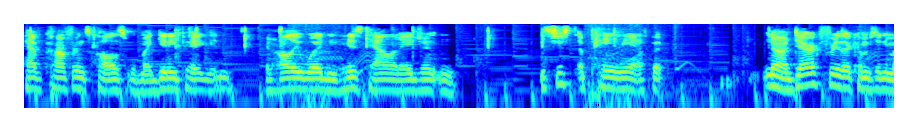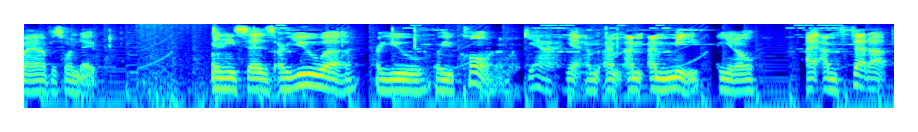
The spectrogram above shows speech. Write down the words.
have conference calls with my guinea pig and, in Hollywood and his talent agent, and it's just a pain in the ass. But no, Derek Freeler comes into my office one day, and he says, "Are you, uh, are you, are you Colin?" I'm like, "Yeah, yeah, I'm, I'm, I'm, I'm me. You know, I, I'm fed up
